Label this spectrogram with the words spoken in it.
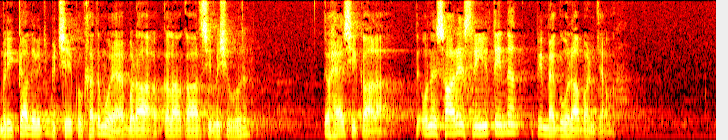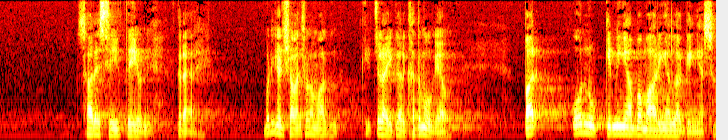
ਅਮਰੀਕਾ ਦੇ ਵਿੱਚ ਪਿੱਛੇ ਕੋ ਖਤਮ ਹੋਇਆ, ਬੜਾ ਕਲਾਕਾਰ ਸੀ ਮਸ਼ਹੂਰ, ਤੇ ਉਹ ਹੈ ਸੀ ਕਾਲਾ। ਤੇ ਉਹਨੇ ਸਾਰੇ ਸਰੀਰ ਤੇ ਨਾ ਵੀ ਮੈਂ ਗੋਰਾ ਬਣ ਜਾਵਾਂ। ਸਾਰੇ ਸਰੀਰ ਤੇ ਹੀ ਉਹਨੇ ਕਰਾਇਆ ਸੀ। ਬੜੀਆਂ ਛਾਲਾਂ ਛਾਲਾਂ ਮਾਰ ਦਿੰਦੇ ਕਿ ਚੜਾਈ ਕਰ ਖਤਮ ਹੋ ਗਿਆ ਉਹ ਪਰ ਉਹਨੂੰ ਕਿੰਨੀਆਂ ਬਿਮਾਰੀਆਂ ਲੱਗ ਗਈਆਂ ਸਨ।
